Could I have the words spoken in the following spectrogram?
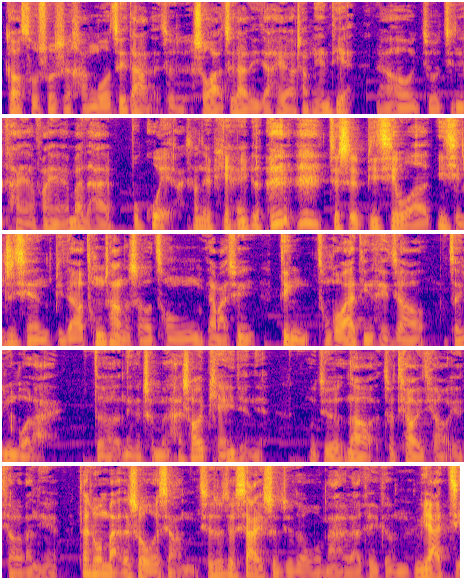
告诉说是韩国最大的，就是首尔最大的一家黑胶唱片店。然后就进去看一下，发现哎卖的还不贵啊，相对便宜的，就是比起我疫情之前比较通畅的时候，从亚马逊订从国外订黑胶再运过来的那个成本还稍微便宜一点点。我觉得那就挑一挑，也挑了半天。但是我买的时候，我想其实就下意识觉得我买回来可以跟米娅姐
